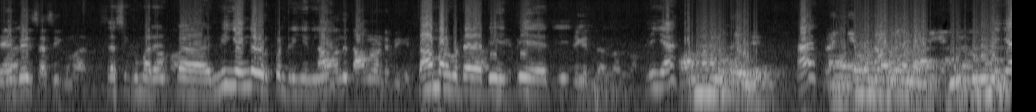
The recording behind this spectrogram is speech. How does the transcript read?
என் பேர் சசிகுமார். சசிகுமார். இப்ப நீங்க எங்க ஒர்க் பண்றீங்க நீங்க? நான் வந்து தாமரம் பிகேட் தாமரக்கோட்டை டி- டி- டி- டிக்கெட் தரலாம் நீங்க? நீங்க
